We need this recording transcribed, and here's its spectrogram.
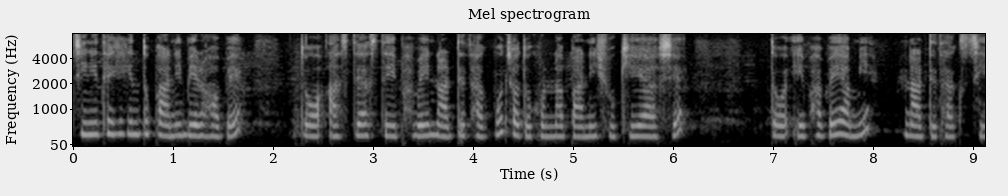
চিনি থেকে কিন্তু পানি বের হবে। তো আস্তে আস্তে এভাবেই নাড়তে থাকব যতক্ষণ না পানি শুকিয়ে আসে। তো এভাবেই আমি নাড়তে থাকছি।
